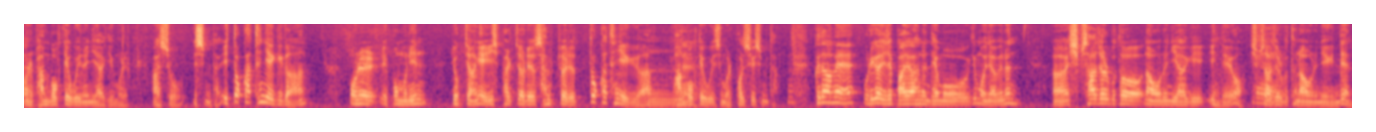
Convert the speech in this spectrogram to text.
오늘 반복되고 있는 이야기임을 알 수 있습니다. 이 똑같은 얘기가 오늘 이 본문인 6장의 28절에서 30절에도 똑같은 얘기가 반복되고 있음을 볼 수 있습니다. 그 다음에 우리가 이제 봐야 하는 대목이 뭐냐면은 어, 14절부터 나오는 이야기인데요. 14절부터 나오는 얘기인데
